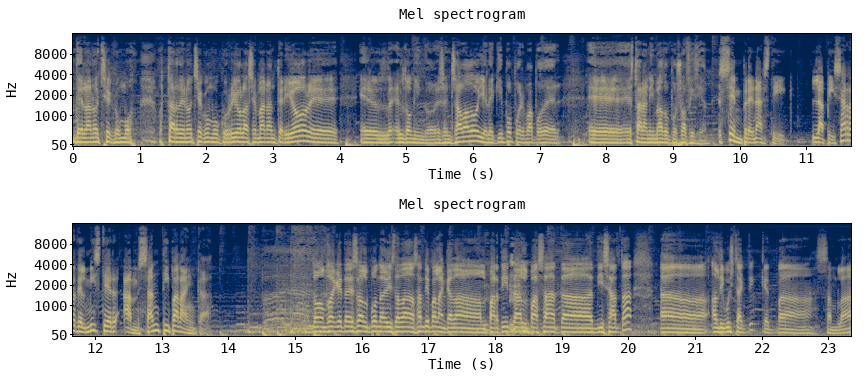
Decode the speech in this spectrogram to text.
de la noche como o tarde noche como ocurrió la semana anterior eh, el, domingo es en sábado y el equipo pues va a poder eh, estar animado por su afición Sempre Nàstic. La pissarra del míster amb Santi Palanca. Doncs aquest és el punt de vista de Santi Palanca del partit del passat eh, dissabte. Eh, el dibuix tàctic, que et va semblar,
